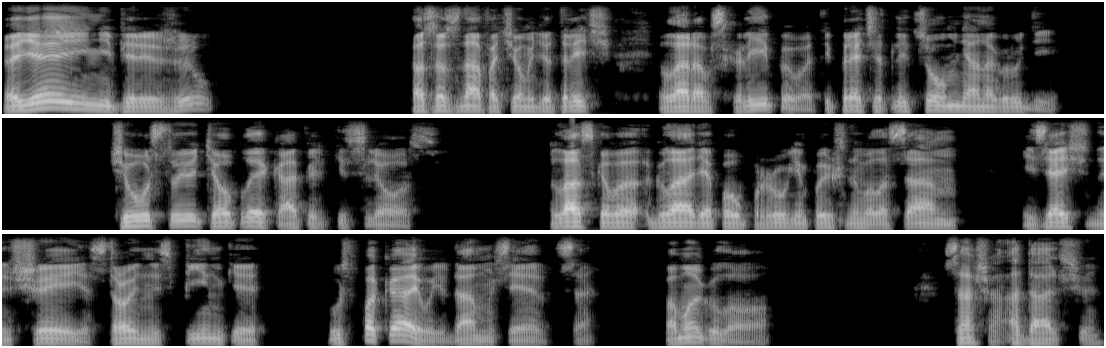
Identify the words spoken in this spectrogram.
А я и не пережил. Осознав, о чем идет речь, Лара всхлипывает и прячет лицо у меня на груди. Чувствую теплые капельки слез. Ласково гладя по упругим пышным волосам, изящной шее, стройной спинке, успокаиваю даму сердца. Помогло. Саша, а дальше?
